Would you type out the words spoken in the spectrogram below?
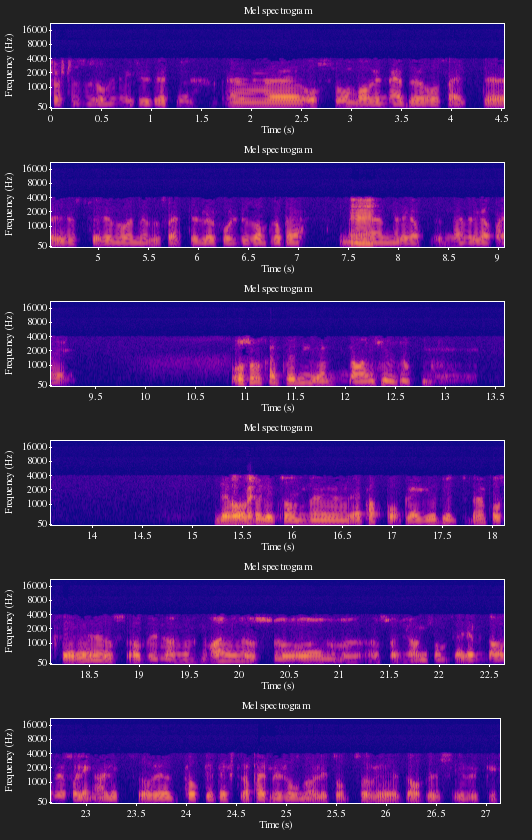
første sesongen i 2013. Eh, og så var vi nede og seilte i høstferien og nede og seilte Le til du Saint-Tropez med Mm. en regatta- med en regattagjeng. Og så setter vi den igjen da i 2014. Det var også litt sånn eh, etappeopplegg. Vi begynte med en påskeferie, og så hadde vi en lang mai, og så, og så en lang sommerferie. Men da hadde vi forlenga litt, så vi hadde tatt litt ekstra permisjon og litt sånt, så vi da hadde syv uker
